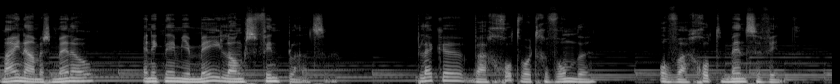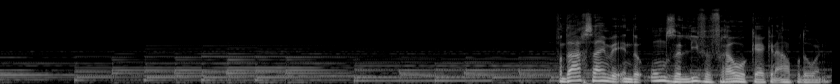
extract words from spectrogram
Mijn naam is Menno en ik neem je mee langs vindplaatsen. Plekken waar God wordt gevonden of waar God mensen vindt. Vandaag zijn we in de Onze Lieve Vrouwenkerk in Apeldoorn.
